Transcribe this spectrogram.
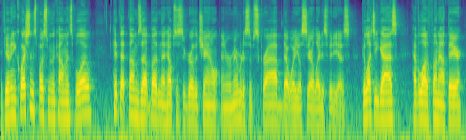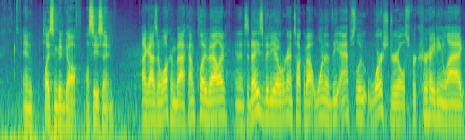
If you have any questions, post them in the comments below. Hit that thumbs up button that helps us to grow the channel, and remember to subscribe. That way you'll see our latest videos. Good luck to you guys. Have a lot of fun out there, and play some good golf. I'll see you soon. Hi guys and welcome back. I'm Clay Ballard and in today's video we're going to talk about one of the absolute worst drills for creating lag.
